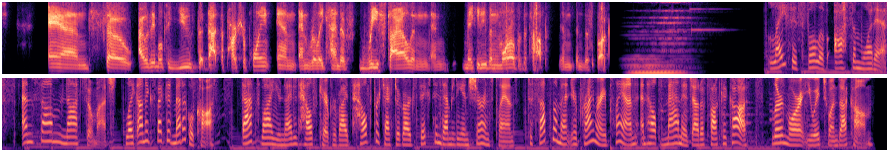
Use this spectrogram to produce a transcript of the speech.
and so I was able to use the, that departure point and and really kind of restyle and and make it even more over the top in, in this book. Life is full of awesome what ifs, and some not so much, like unexpected medical costs. That's why United Healthcare provides Health Protector Guard fixed indemnity insurance plans to supplement your primary plan and help manage out of pocket costs. Learn more at uh1.com.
